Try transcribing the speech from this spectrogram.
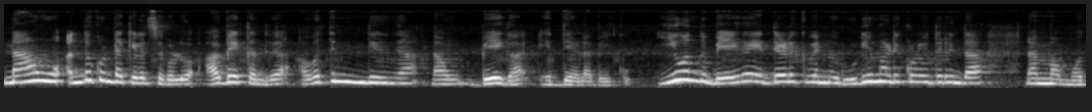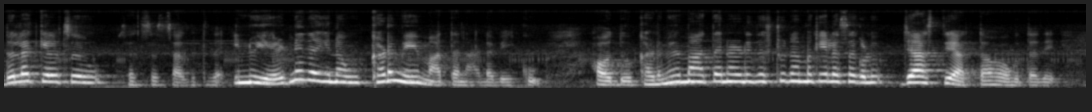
ನಾವು ಅಂದುಕೊಂಡ ಕೆಲಸಗಳು ಆಗಬೇಕಂದ್ರೆ ಅವತ್ತಿನ ದಿನ ನಾವು ಬೇಗ ಎದ್ದೇಳಬೇಕು. ಈ ಒಂದು ಬೇಗ ಎದ್ದೇಳಿಕೆಯನ್ನು ರೂಢಿ ಮಾಡಿಕೊಳ್ಳುವುದರಿಂದ ನಮ್ಮ ಮೊದಲ ಕೆಲಸವು ಸಕ್ಸಸ್ ಆಗುತ್ತದೆ. ಇನ್ನು ಎರಡನೇದಾಗಿ ನಾವು ಕಡಿಮೆ ಮಾತನಾಡಬೇಕು. ಹೌದು, ಕಡಿಮೆ ಮಾತನಾಡಿದಷ್ಟು ನಮ್ಮ ಕೆಲಸಗಳು ಜಾಸ್ತಿ ಆಗ್ತಾ ಹೋಗುತ್ತದೆ.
